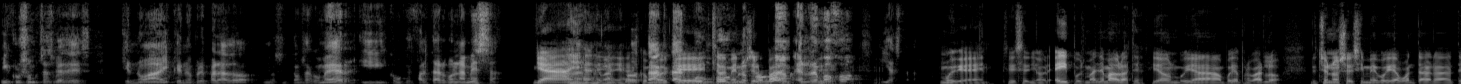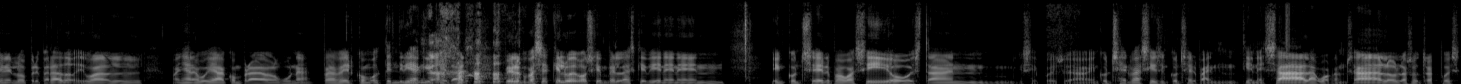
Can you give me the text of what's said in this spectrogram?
incluso muchas veces que no hay, que no he preparado, nos sentamos a comer y como que falta algo en la mesa. Ya, Ah, ya, ya, levanto, ya. Como tac, el que bum, menos el pan. en- Sí, remojo sí, sí. y ya está. Muy bien, sí, señor. Ey, pues me ha llamado la atención, voy a, voy a probarlo. De hecho, no sé si me voy a aguantar a tenerlo preparado. Igual mañana voy a comprar alguna para ver cómo tendría que quedar. Pero lo que pasa es que luego siempre las que vienen en, en conserva o así, o están, qué sé, pues ah, en conserva, si es en conserva, en- tiene sal, agua con sal, o las otras, pues,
